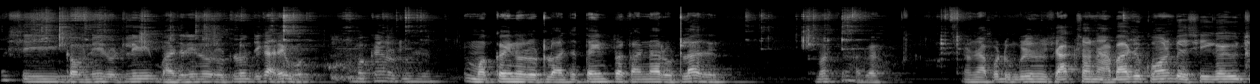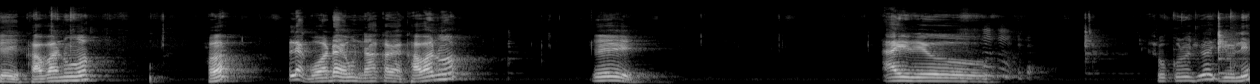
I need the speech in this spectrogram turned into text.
પછી ઘઉંની રોટલી, બાજરીનો રોટલો જે અરે મકાઈનો રોટલો છે. મકાઈનો રોટલો. આજે ત્રણ પ્રકારના રોટલા છે. મસ્ત આગળ અને આપણે ડુંગળીનું શાક છે અને આ બાજુ કોણ બેસી ગયું છે? ખાવાનું હો. હ? એટલે ગોડા એવું ના કરે ખાવાનું હો. એ. આવી રહ્યો. છોકરો છે જો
